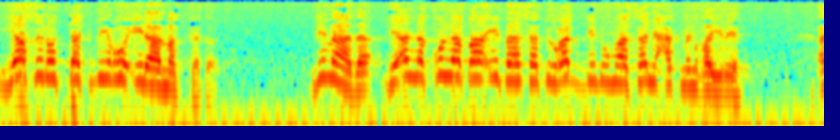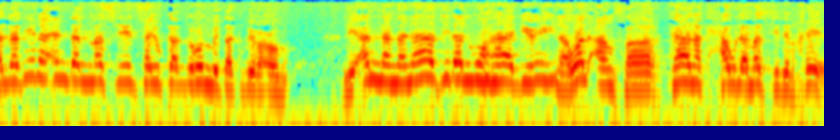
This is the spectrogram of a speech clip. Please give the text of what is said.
يصل التكبير إلى مكة. لماذا؟ لأن كل طائفة ستردد ما سمعت من غيره. الذين عند المسجد سيكبرون بتكبير عمر لأن منازل المهاجرين والأنصار كانت حول مسجد الخير.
